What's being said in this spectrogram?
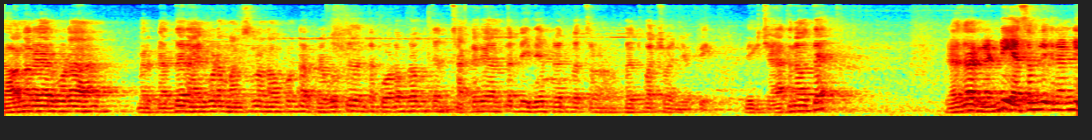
గవర్నర్ గారు కూడా మరి పెద్ద ఆయన కూడా మనసులో నవ్వుకుంటారు ప్రభుత్వం ఇంత కూట ప్రభుత్వం ఇంత చక్కగా వెళ్తుంటే ఇదే ప్రతిపక్షం ప్రతిపక్షం అని చెప్పి. మీకు చేతనవుతే ప్రజా రండి అసెంబ్లీకి రండి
